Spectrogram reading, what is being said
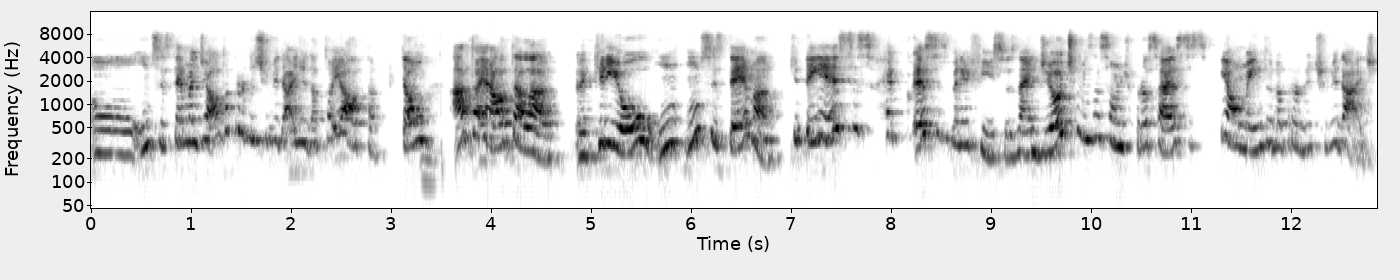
Um, um, sistema de alta produtividade da Toyota. Então, a Toyota ela eh, criou um, um, sistema que tem esses, esses benefícios, né? De otimização de processos e aumento da produtividade.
